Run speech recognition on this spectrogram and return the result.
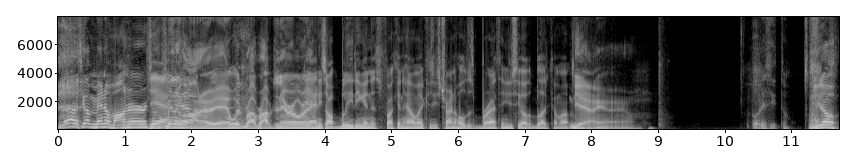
no, it's got Men of Honor or something. Yeah. like Men of. Honor. Yeah, with Rob Rob De Niro, right? Yeah, and he's all bleeding in his fucking helmet because he's trying to hold his breath, and you see all the blood come up. Yeah, yeah, yeah, Pobrecito. Yeah. You know,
